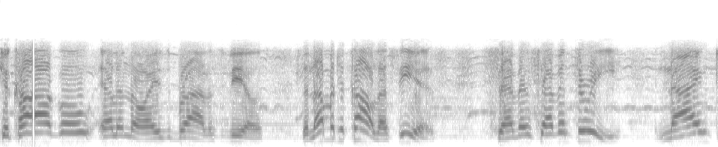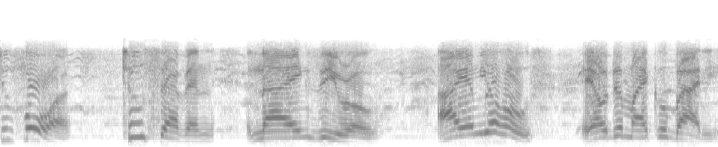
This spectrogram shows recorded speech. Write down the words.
Chicago, Illinois, Bronzeville. The number to call us is 773 924 2790. I am your host, Elder Mikal Boddie.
